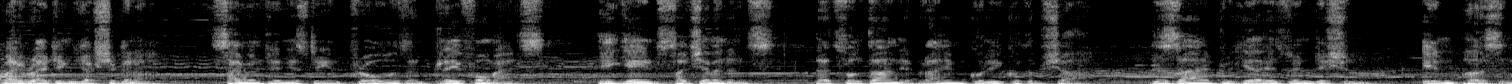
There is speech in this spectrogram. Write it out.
By writing Yakshagana simultaneously in prose and play formats, he gained such eminence that Sultan Ibrahim Kuli Qutub Shah desired to hear his rendition in person.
